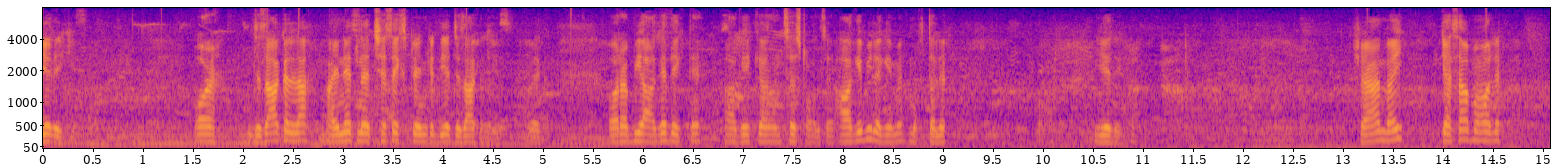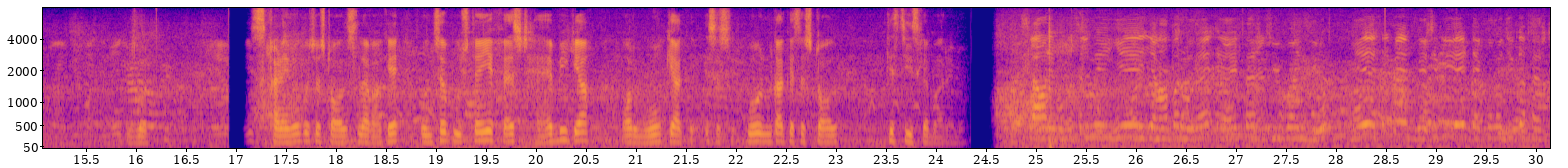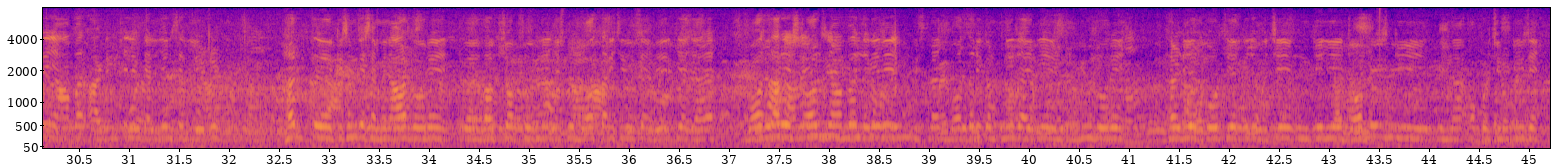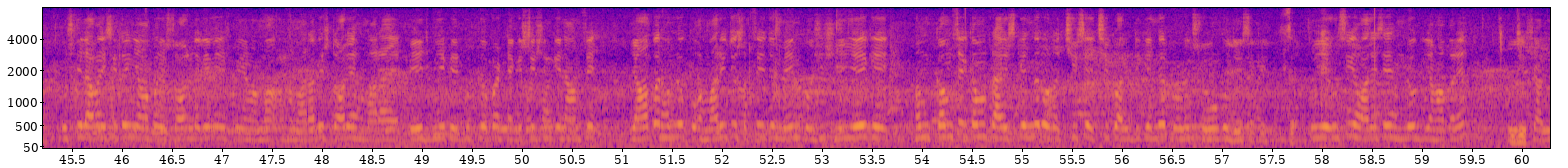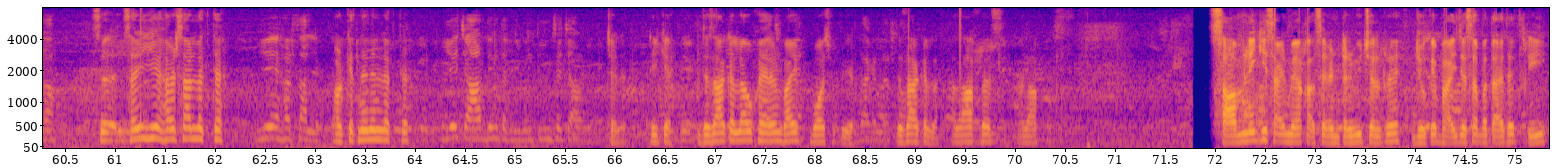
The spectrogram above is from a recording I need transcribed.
ये देखिए। और जजाक अल्लाह भाई ने इतने अच्छे से एक्सप्लेन कर दिया जजाक अल्लाह वेलकम। और अभी आगे देखते हैं आगे क्या कौन से स्टॉल्स हैं। आगे भी लगे हुए मुख्तलिफ़। और ये देखो। शायान भाई कैसा माहौल है? गुड इस खड़े हुए कुछ स्टॉल्स लगा के उनसे पूछते हैं ये फेस्ट है भी क्या? और वो क्या इस वो उनका किस स्टॉल, किस चीज़ के बारे में? असल में ये यहाँ पर हो रहा है A fest three point zero ये असल में बेसिकली ये टेक्नोलॉजी का फेस्ट है। यहाँ पर आर्टिफिशियल इंटेलिजेंस से रिलेटेड हर किस्म के सेमिनार्स हो रहे हैं वर्कशॉप्स हो रही हैं, जिसमें बहुत सारी चीज़ों से अवेयर किया जा रहा है। बहुत सारे स्टॉल्स यहाँ पर लगे हुए हैं। इस तरह बहुत सारी कंपनीज़ आई हुई हैं इंटरव्यूज़ हो रहे हैं। थर्ड ईयर फोर्थ ईयर के जो बच्चे हैं, उनके लिए जॉब की अपॉर्चुनिटीज़ हैं। उसके अलावा इसी तरह यहाँ पर स्टॉल लगे हुए हैं। इसमें हम हमारा भी स्टॉल है हमारा पेज भी है फेसबुक के ऊपर टेक स्टेशन के नाम से। यहाँ पर हम लोग हमारी जो सबसे जो मेन कोशिश यही है कि हम कम से कम प्राइस के अंदर और अच्छी से अच्छी क्वालिटी के अंदर प्रोडक्ट्स लोगों को दे सकें। तो ये उसी हवाले से हम लोग यहाँ पर हैं। जी। इंशाल्लाह। स- सही ये हर साल लगता है? ये हर साल लगता है। और कितने दिन लगता है? ये चार दिन तकरीबन तीन से चार दिन। चलो ठीक है। जजाक अल्लाह खैरन भाई बहुत शुक्रिया। जज़ाकल्लाह। जजाक अल्लाह अल्लाह हाफ़िज़। अल्लाह हाफ़िज़। सामने की साइड मेरे ख्याल से इंटरव्यू चल रहे हैं, जो कि भाई जैसा बताया था थ्री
